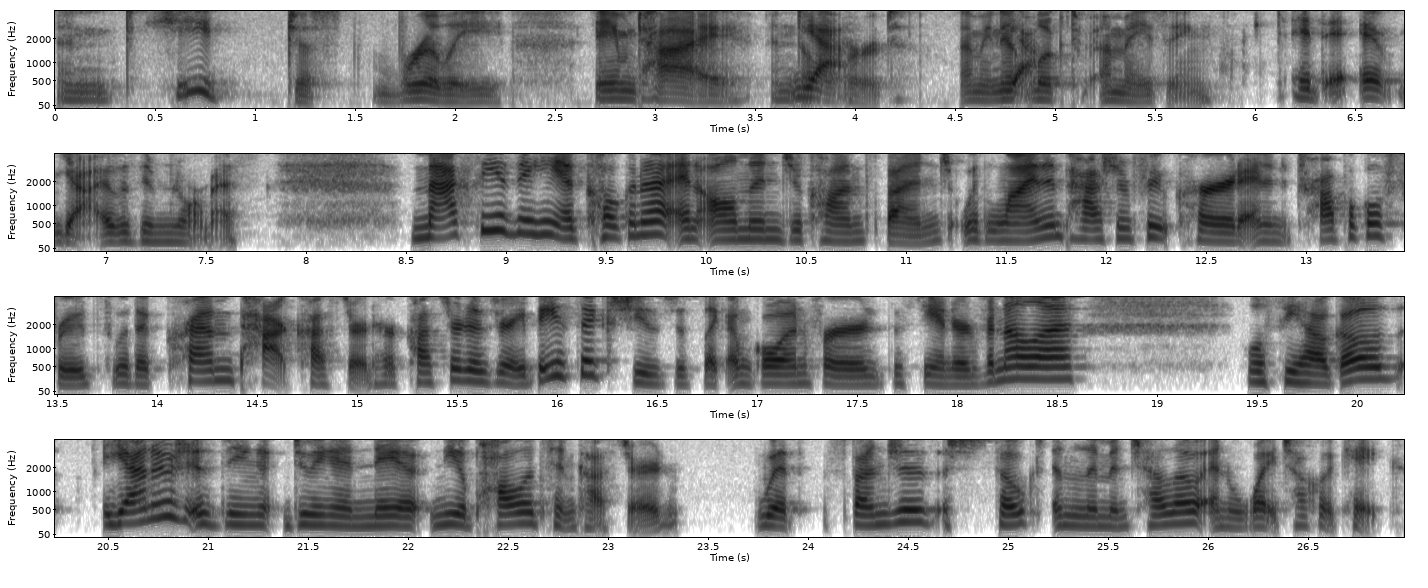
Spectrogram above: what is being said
And he just really aimed high and Yeah. I mean, it Yeah. looked amazing. It, it, it- yeah, it was enormous. Maxy is making a coconut and almond joconde sponge with lime and passion fruit curd and tropical fruits with a creme pat custard. Her custard is very basic. She's just like, I'm going for the standard vanilla. We'll see how it goes. Janusz is doing, doing a ne- Neapolitan custard with sponges soaked in limoncello and white chocolate cake.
